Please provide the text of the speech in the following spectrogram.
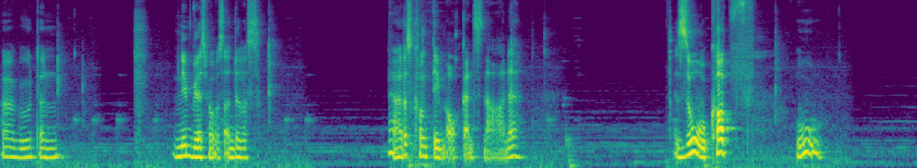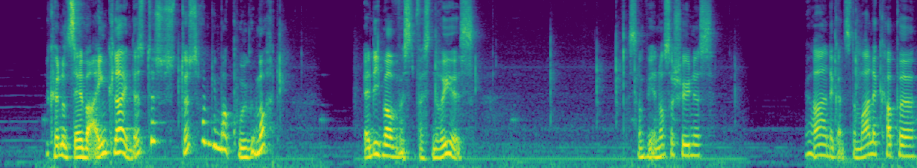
Ah, gut, dann nehmen wir erstmal was anderes. Ja, das kommt dem auch ganz nah, ne? So, Kopf. Uh. Wir können uns selber einkleiden. Das, das, das haben die mal cool gemacht. Endlich mal was, was Neues. Was haben wir hier noch so Schönes? Ja, eine ganz normale Kappe.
